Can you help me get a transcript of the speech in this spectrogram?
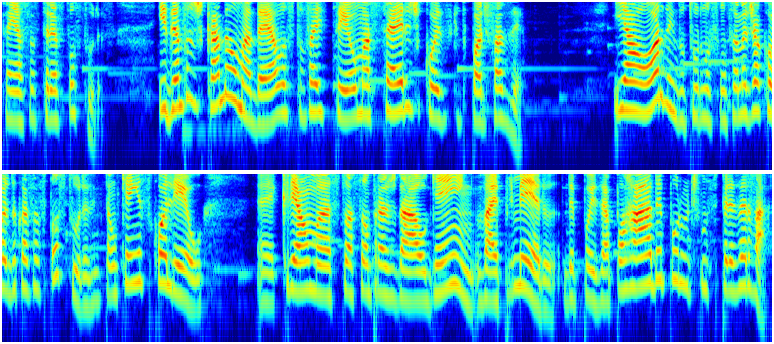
Tem essas três posturas. E dentro de cada uma delas, tu vai ter uma série de coisas que tu pode fazer. E a ordem do turno funciona de acordo com essas posturas. Então, quem escolheu é, criar uma situação para ajudar alguém, vai primeiro, depois é a porrada e por último se preservar.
